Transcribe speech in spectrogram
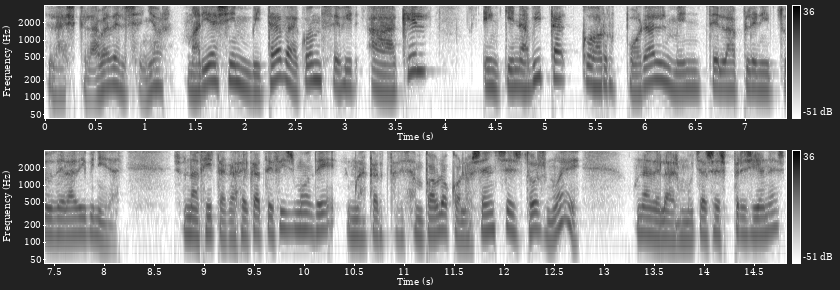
la esclava del Señor. María es invitada a concebir a aquel en quien habita corporalmente la plenitud de la divinidad. Es una cita que hace el catecismo de una carta de San Pablo, Colosenses 2.9, una de las muchas expresiones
